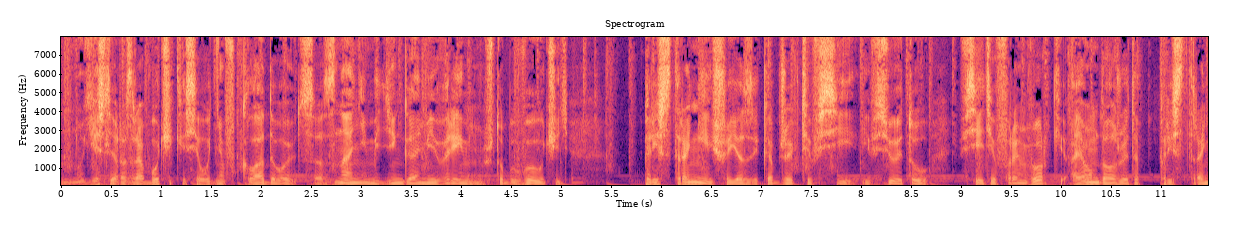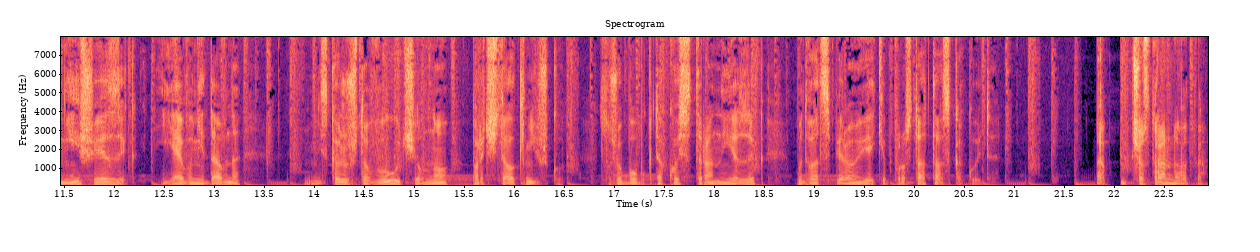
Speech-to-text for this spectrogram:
Ну, если разработчики сегодня вкладываются знаниями, деньгами и временем, чтобы выучить пристраннейший язык Objective-C и всю эту, все эти фреймворки, а я вам должу, это пристраннейший язык. Я его недавно, не скажу, что выучил, но прочитал книжку. Слушай, Бобук, такой странный язык в 21 веке, просто атас какой-то. А что странного-то?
